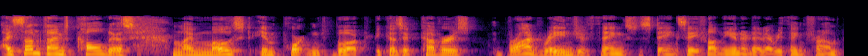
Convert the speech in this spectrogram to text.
I sometimes call this my most important book because it covers broad range of things to staying safe on the internet, everything from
